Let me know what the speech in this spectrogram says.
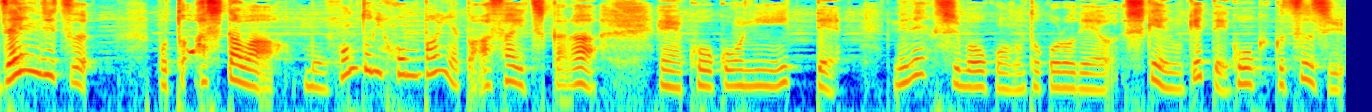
前日、もうと明日はもう本当に本番やと朝一から、えー、高校に行って、でね、志望校のところで試験受けて合格通知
